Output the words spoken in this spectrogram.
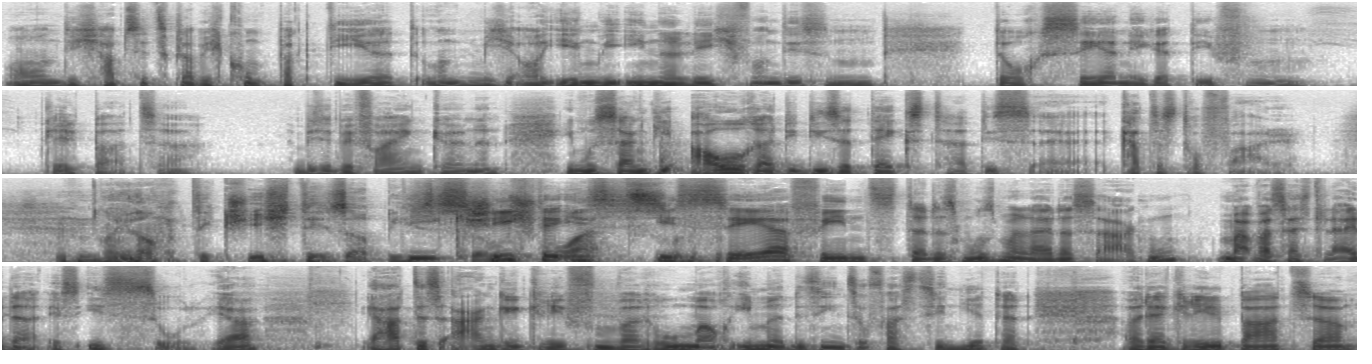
Und ich habe es jetzt, glaube ich, kompaktiert und mich auch irgendwie innerlich von diesem doch sehr negativen Grillparzer ein bisschen befreien können. Ich muss sagen, die Aura, die dieser Text hat, ist äh, katastrophal. Naja, die Geschichte ist ein bisschen Die Geschichte schwarz. ist, ist sehr finster, das muss man leider sagen. Was heißt leider? Es ist so, ja. Er hat es angegriffen, warum auch immer das ihn so fasziniert hat. Aber der Grillparzer,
